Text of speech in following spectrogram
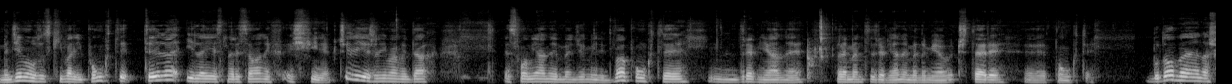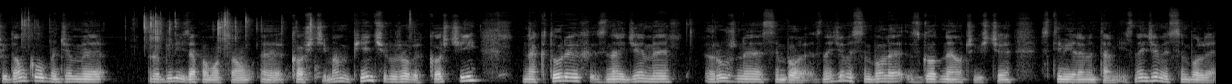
będziemy uzyskiwali punkty tyle, ile jest narysowanych świnek. Czyli jeżeli mamy dach słomiany będziemy mieli 2 punkty, drewniane, elementy drewniane będą miały 4 e, punkty. Budowę naszych domków będziemy robili za pomocą e, kości. Mamy 5 różowych kości, na których znajdziemy różne symbole. Znajdziemy symbole zgodne oczywiście z tymi elementami. Znajdziemy symbole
